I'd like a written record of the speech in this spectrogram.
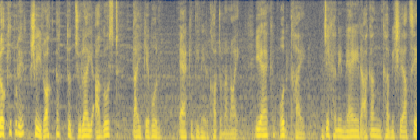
লক্ষ্মীপুরের সেই রক্তাক্ত জুলাই আগস্ট তাই কেবল একদিনের ঘটনা নয় এ এক অধ্যায় যেখানে ন্যায়ের আকাঙ্ক্ষা মিশে আছে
